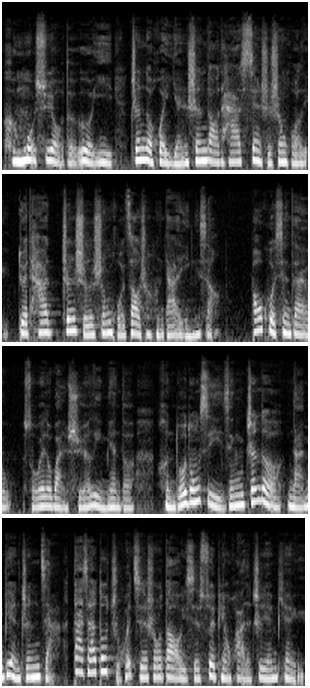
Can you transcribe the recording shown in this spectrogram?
和莫须有的恶意，真的会延伸到他现实生活里，对他真实的生活造成很大的影响。包括现在所谓的晚学里面的很多东西，已经真的难辨真假，大家都只会接收到一些碎片化的只言片语。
